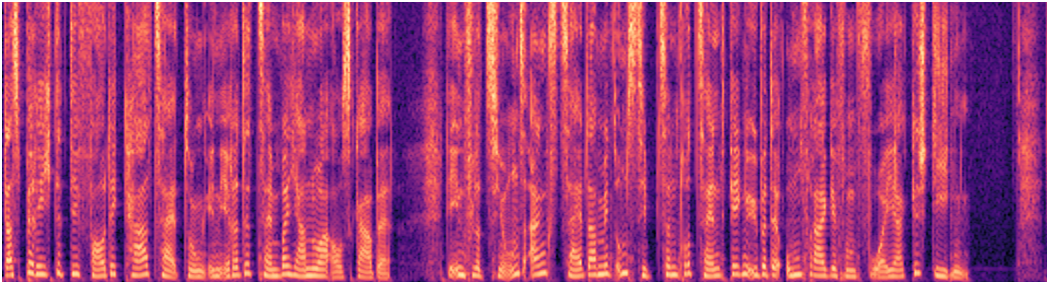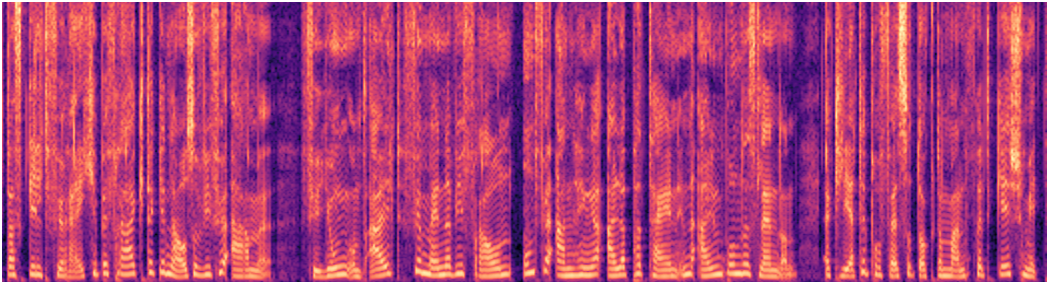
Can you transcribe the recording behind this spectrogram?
Das berichtet die VDK-Zeitung in ihrer Dezember-Januar-Ausgabe. Die Inflationsangst sei damit um 17 Prozent gegenüber der Umfrage vom Vorjahr gestiegen. Das gilt für reiche Befragte genauso wie für Arme, für Jung und Alt, für Männer wie Frauen und für Anhänger aller Parteien in allen Bundesländern, erklärte Professor Dr. Manfred G. Schmidt,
